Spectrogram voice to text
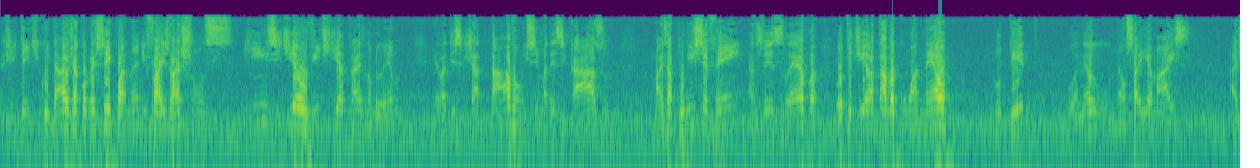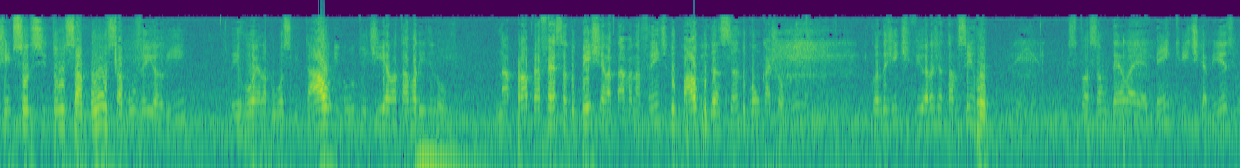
A gente tem que cuidar. Eu já conversei com a Nani faz, eu acho, uns 15 dias ou 20 dias atrás, não me lembro ela disse que já estavam em cima desse caso, mas a polícia vem, às vezes leva. Outro dia ela estava com um anel no dedo, o anel não saía mais. A gente solicitou o SAMU, o SAMU veio ali, levou ela para o hospital e no outro dia ela estava ali de novo. Na própria festa do peixe, ela estava na frente do palco dançando com o cachorrinho. E quando a gente viu, ela já estava sem roupa situação dela é bem crítica mesmo.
